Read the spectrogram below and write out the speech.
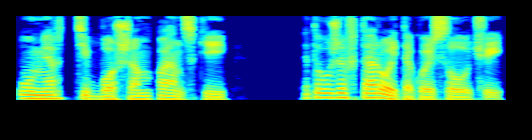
умер Тибо Шампанский. Это уже второй такой случай.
